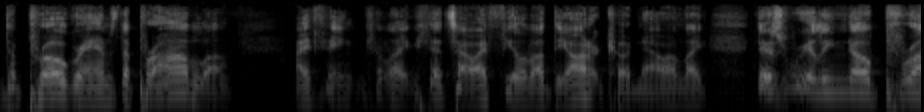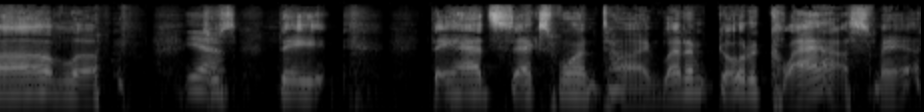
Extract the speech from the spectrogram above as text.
the program's the problem. I think like that's how I feel about the honor code now. I'm like, there's really no problem. Yeah. Just they they had sex one time. Let them go to class, man.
